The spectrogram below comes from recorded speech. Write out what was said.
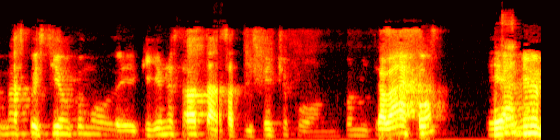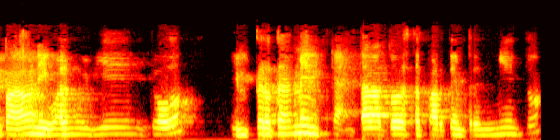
más cuestión como de que yo no estaba tan satisfecho con, mi trabajo. Eh, a mí me pagaban igual muy bien y todo pero también me encantaba toda esta parte de emprendimiento,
